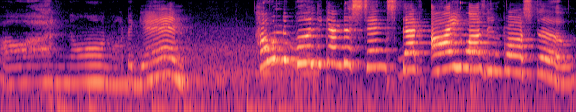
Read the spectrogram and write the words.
Oh no, not again. How in the world can they sense that I was the imposter?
